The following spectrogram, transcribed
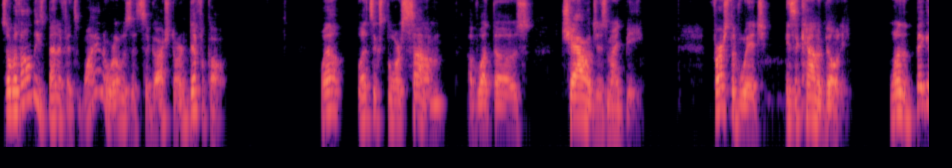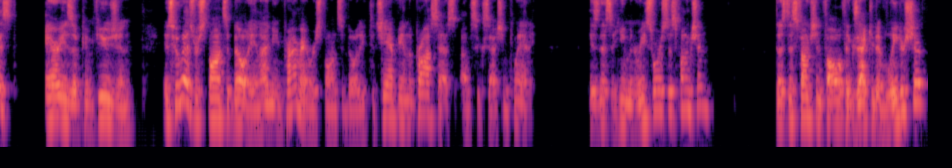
So, with all these benefits, why in the world is it so gosh darn difficult? Well, let's explore some of what those challenges might be. First of which is accountability. One of the biggest areas of confusion is who has responsibility, and I mean primary responsibility, to champion the process of succession planning. Is this a human resources function? Does this function fall with executive leadership?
